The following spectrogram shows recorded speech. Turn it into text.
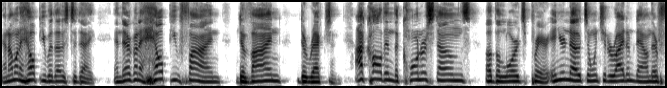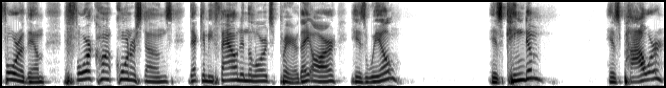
and I want to help you with those today. And they're going to help you find divine direction. I call them the cornerstones of the Lord's Prayer. In your notes, I want you to write them down. There are four of them, four cornerstones that can be found in the Lord's Prayer. They are His will, His kingdom, His power,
